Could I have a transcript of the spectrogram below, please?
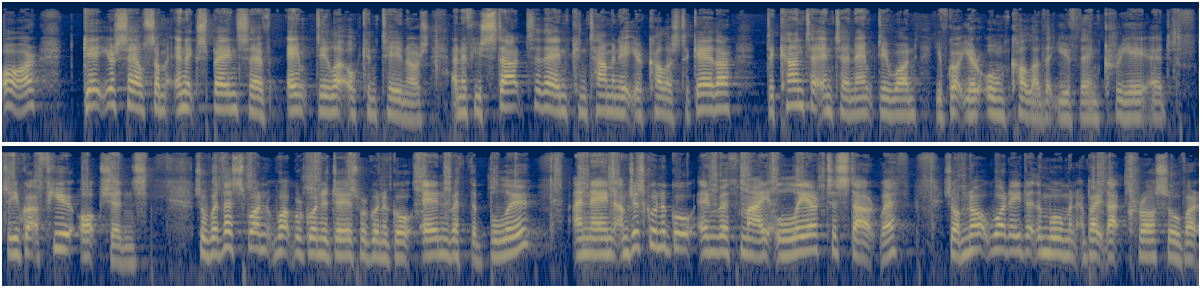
or get yourself some inexpensive empty little containers. And if you start to then contaminate your colours together, decant it into an empty one, you've got your own colour that you've then created. So you've got a few options. So with this one, what we're going to do is we're going to go in with the blue, and then I'm just going to go in with my layer to start with. So I'm not worried at the moment about that crossover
